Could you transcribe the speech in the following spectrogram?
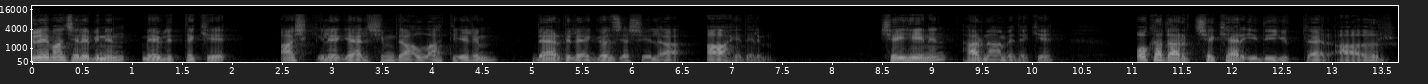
Süleyman Çelebi'nin Mevlid'deki Aşk ile gel şimdi Allah diyelim, derd ile gözyaşıyla ah edelim. Şeyhi'nin Harname'deki o kadar çeker idi yükler ağır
